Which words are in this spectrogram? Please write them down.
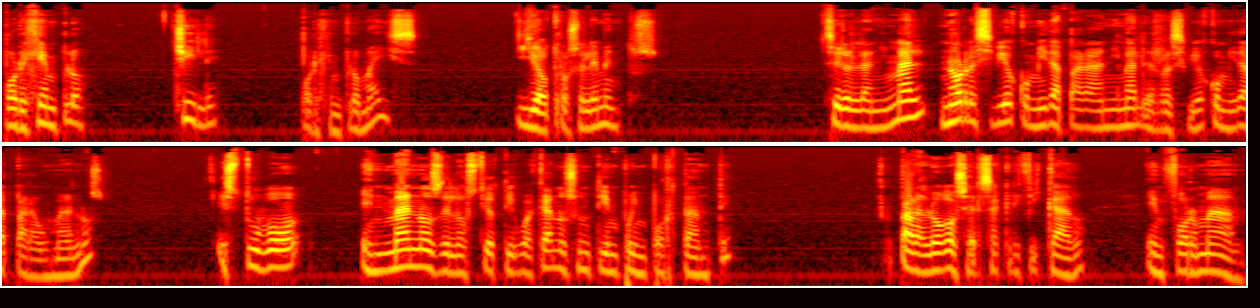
Por ejemplo, Chile por ejemplo maíz, y otros elementos. Si el animal no recibió comida para animales, recibió comida para humanos, estuvo en manos de los teotihuacanos un tiempo importante, para luego ser sacrificado en forma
